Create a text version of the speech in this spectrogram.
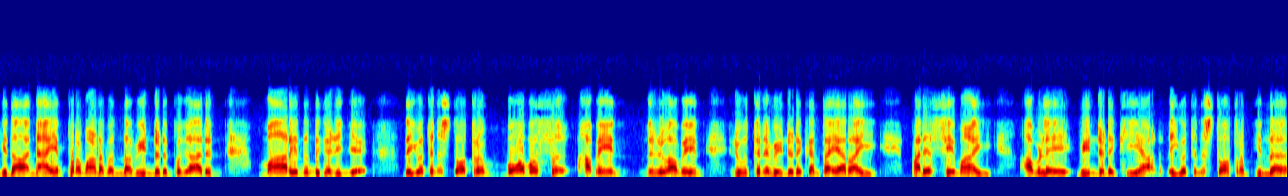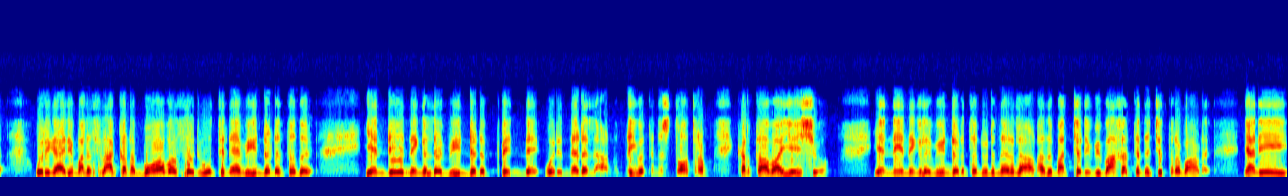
ഇതാ ന്യായപ്രമാണമെന്ന വീണ്ടെടുപ്പുകാരൻ മാറി നിന്ന് കഴിഞ്ഞ് ദൈവത്തിന് സ്തോത്രം ബോബസ് അമേൻ അമേൻ രൂത്തിനെ വീണ്ടെടുക്കാൻ തയ്യാറായി പരസ്യമായി അവളെ വീണ്ടെടുക്കുകയാണ്. ദൈവത്തിന് സ്തോത്രം. ഇന്ന് ഒരു കാര്യം മനസ്സിലാക്കണം. ബോവസ് രൂത്തിനെ വീണ്ടെടുത്തത് എന്റെയും നിങ്ങളുടെ വീണ്ടെടുപ്പിന്റെ ഒരു നിഴലാണ്. ദൈവത്തിന് സ്തോത്രം. കർത്താവായ യേശു എന്നെ നിങ്ങളെ വീണ്ടെടുത്തതിന്റെ ഒരു നിഴലാണ്. അത് മറ്റൊരു വിവാഹത്തിന്റെ ചിത്രമാണ്. ഞാൻ ഈ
